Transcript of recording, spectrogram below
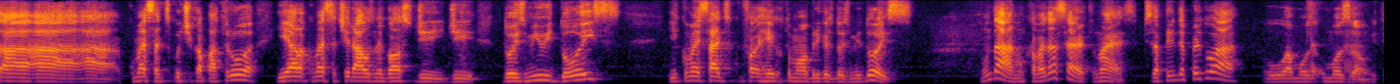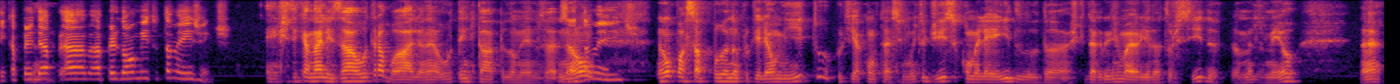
a, a, começa a discutir com a patroa e ela começa a tirar os negócios de, de 2002 e começar a retomar uma briga de 2002? Não dá, nunca vai dar certo, não é? Você precisa aprender a perdoar o, o mozão. E tem que aprender a, a, a perdoar o mito também, gente a gente tem que analisar o trabalho, né? Ou tentar, pelo menos. Exatamente. Não, não passar pano porque ele é um mito, porque acontece muito disso, como ele é ídolo da, acho que da grande maioria da torcida, pelo menos meu, né?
